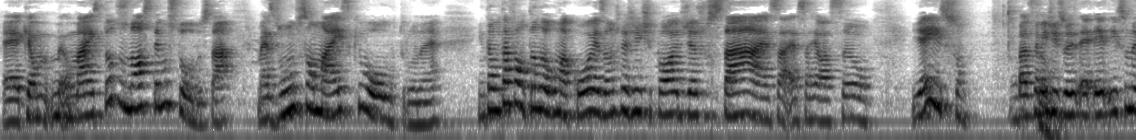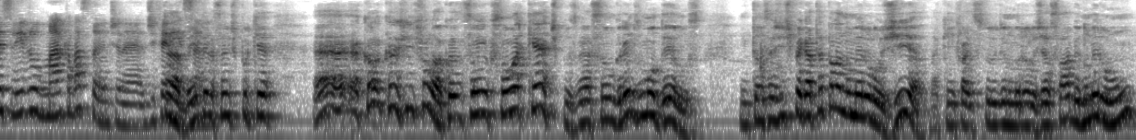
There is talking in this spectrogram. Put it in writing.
é, que é o mais. Todos nós temos todos, tá? Mas uns são mais que o outro, né? Então tá faltando alguma coisa, onde que a gente pode ajustar essa, essa relação? E é isso. Basicamente então, isso. É, é, isso nesse livro marca bastante, né? A diferença. É bem interessante porque é, é aquilo que a gente falou, coisa, são, são arquétipos, né? São grandes modelos. Então, se a gente pegar até pela numerologia, né, quem faz estudo de numerologia sabe, o número 1 um,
